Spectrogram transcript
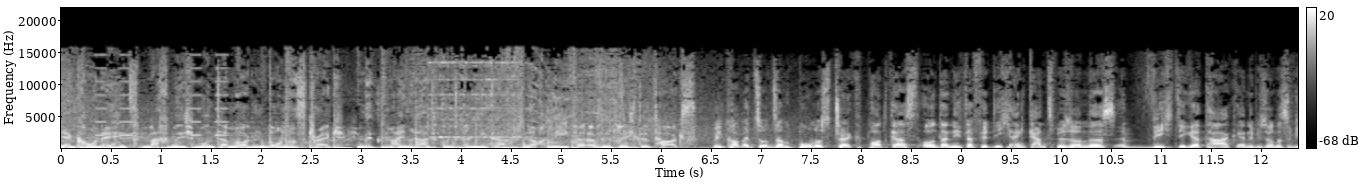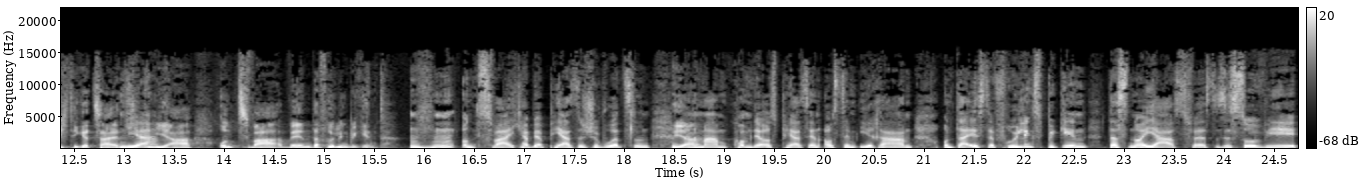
Der Krone-Hit Mach mich munter morgen Bonustrack mit Meinrad und Anita. Noch nie veröffentlichte Talks. Willkommen zu unserem Bonustrack-Podcast. Und Anita, für dich ein ganz besonders wichtiger Tag, eine besonders wichtige Zeit Ja. im Jahr. Und zwar, wenn der Frühling beginnt. Mhm. Und zwar, ich habe ja persische Wurzeln. Ja. Meine Mom kommt ja aus Persien, aus dem Iran. Und da ist der Frühlingsbeginn das Neujahrsfest. Es ist so wie,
